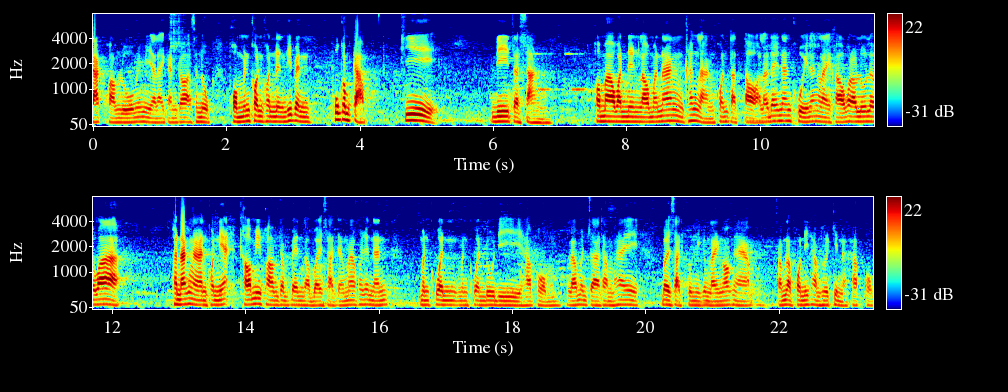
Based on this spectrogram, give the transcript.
กักความรู้ไม่มีอะไรกันก็สนุก ผมเป็นคนคนหนึ่งที่เป็นผู้กำกับที่ดีแต่สั่ง พอมาวันหนึ่งเรามานั่งข้างหลังคนตัดต่อ แล้วได้นั่งคุยนั่งอะไรเขาเราะเรารู้เลยว่าพนักงานคนนี้เขามีความจำเป็นต่อบริษัทอย่างมาก เพราะฉะนั้นมันควรมันควรดูดีครับผม แล้วมันจะทำให้บริษัทคุณมีกำไรงอกงามสำหรับคนที่ทำธุรกิจนะครับผม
